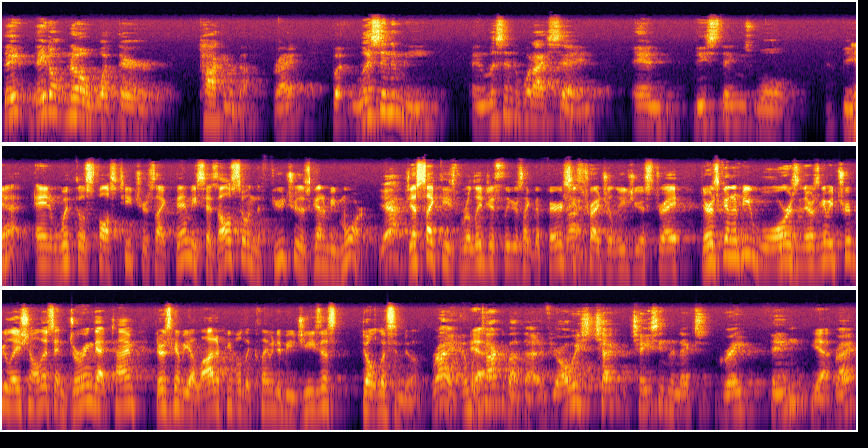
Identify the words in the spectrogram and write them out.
they they don't know what they're talking about, right? But listen to me and listen to what I say, and these things will be Yeah, and with those false teachers like them, he says also in the future there's going to be more. Yeah. Just like these religious leaders like the Pharisees Right. tried to lead you astray, there's going to be wars and there's going to be tribulation, all this. And during that time, there's going to be a lot of people that claim to be Jesus. Don't listen to them. Right, and we talked about that. If you're always check, chasing the next great thing, Yeah. right?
